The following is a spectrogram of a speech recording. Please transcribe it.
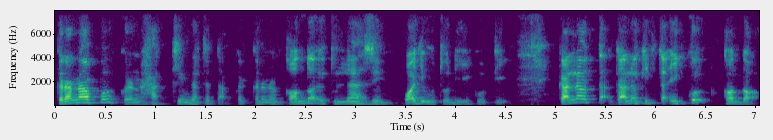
Kerana apa? Kerana hakim dah tetapkan. Kerana qada itu lazim, wajib untuk diikuti. Kalau tak kalau kita tak ikut qada,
